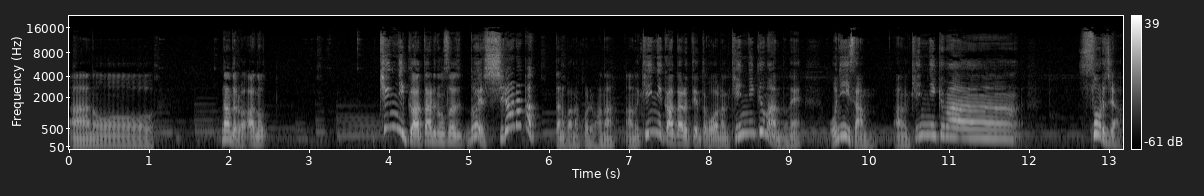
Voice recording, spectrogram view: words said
あのー、なんだろうあの筋肉当たるのそれどうやら知らなかったのかなこれはな。あの筋肉当たるっていうところの筋肉マンのねお兄さんあの筋肉マンソルジャー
